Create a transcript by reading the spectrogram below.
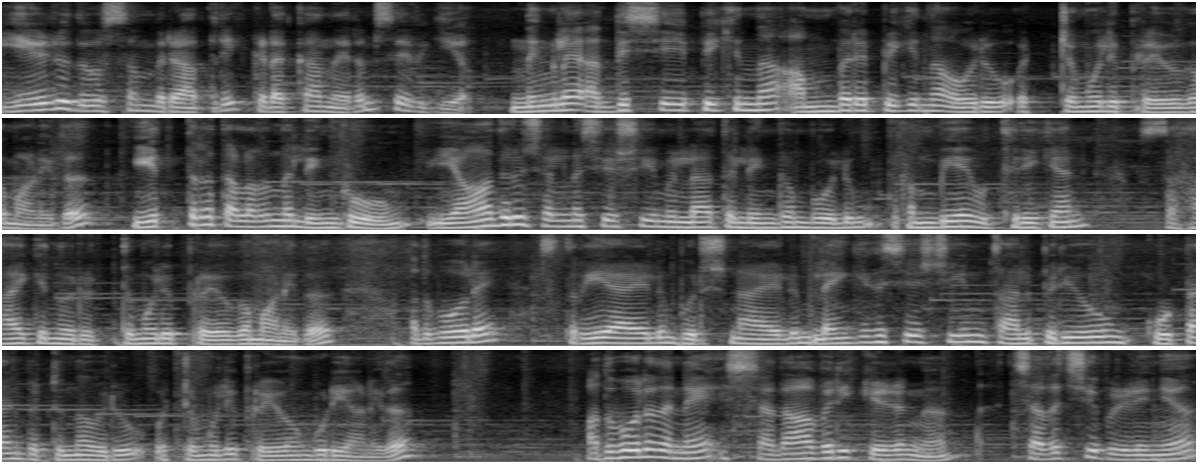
ഏഴു ദിവസം രാത്രി കിടക്കാൻ നേരം സേവിക്കുക. നിങ്ങളെ അതിശയിപ്പിക്കുന്ന അമ്പരപ്പിക്കുന്ന ഒരു ഒറ്റമൂലി പ്രയോഗമാണിത്. എത്ര തളർന്ന ലിംഗവും യാതൊരു ചലനശേഷിയുമില്ലാത്ത ലിംഗം പോലും കമ്പിയായി ഉദ്ധരിക്കാൻ സഹായിക്കുന്ന ഒരു ഒറ്റമൂലി പ്രയോഗമാണിത്. അതുപോലെ സ്ത്രീ ആയാലും പുരുഷനായാലും ലൈംഗിക ശേഷിയും താല്പര്യവും കൂട്ടാൻ പറ്റുന്ന ഒരു ഒറ്റമൂലി പ്രയോഗം കൂടിയാണിത്. അതുപോലെ തന്നെ ശതാവരി കിഴങ്ങ് ചതച്ച് പിഴിഞ്ഞ്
